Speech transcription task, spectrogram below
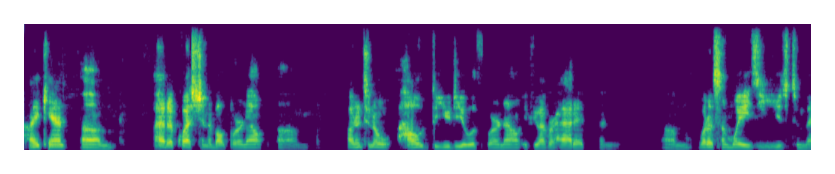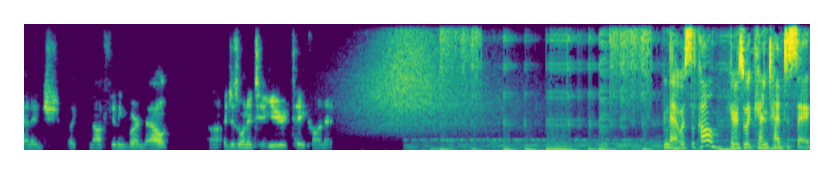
Hi, Kent. Um, I had a question about burnout. Um, I wanted to know how do you deal with burnout if you ever had it, and um, what are some ways you use to manage like not feeling burned out? Uh, I just wanted to hear your take on it. That was the call. Here's what Kent had to say.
